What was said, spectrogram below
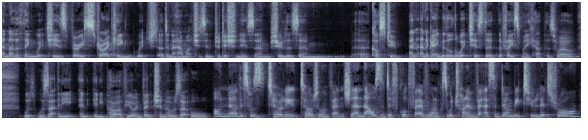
Another thing which is very striking, which I don't know how much is in tradition, is um, Shula's um, uh, costume, and and again with all the witches, the, the face makeup as well. Mm-hmm. Was was that any, any, any part of your invention, or was that all? Oh no, this was totally total invention, and that was the difficult for everyone because we're trying to invent. I said, don't be too literal,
